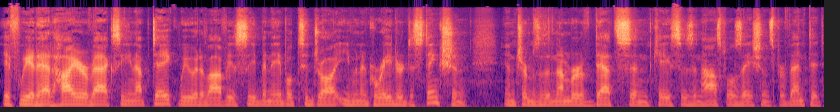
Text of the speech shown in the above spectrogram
If we had had higher vaccine uptake, we would have obviously been able to draw even a greater distinction in terms of the number of deaths and cases and hospitalizations prevented.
